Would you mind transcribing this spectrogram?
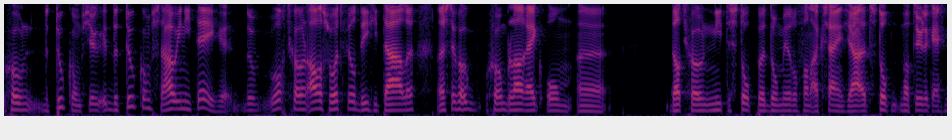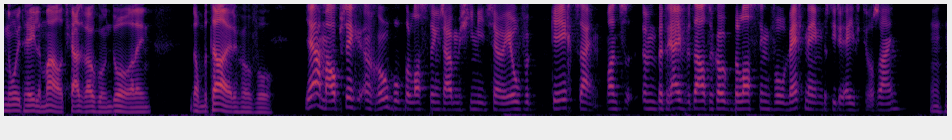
gewoon de toekomst, je, de toekomst hou je niet tegen. Er wordt gewoon, alles wordt veel digitaler. Dan is het toch ook gewoon belangrijk om eh, dat gewoon niet te stoppen door middel van accijns. Ja, het stopt natuurlijk echt nooit helemaal. Het gaat wel gewoon door, alleen dan betaal je er gewoon voor. Ja, maar op zich, een robotbelasting zou misschien niet zo heel verkeerd zijn. Want een bedrijf betaalt toch ook belasting voor werknemers die er eventueel zijn. Mhm.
